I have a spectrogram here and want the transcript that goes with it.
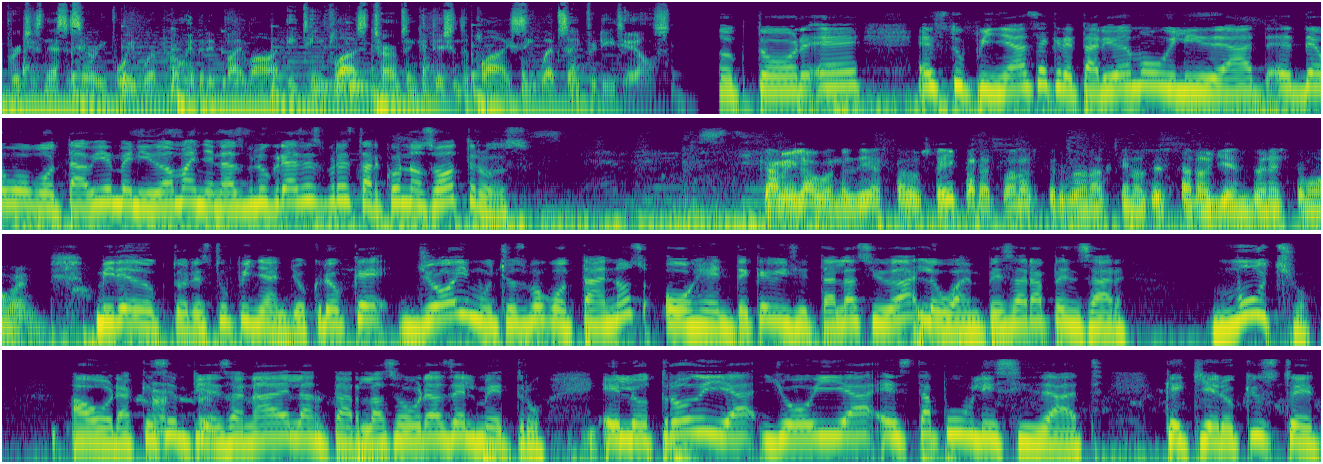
No purchase necessary. Void where prohibited by law. 18 plus terms and conditions apply. See website for details. Doctor eh, Estupiñán, secretario de Movilidad eh, de Bogotá, bienvenido a Mañanas Blue. Gracias por estar con nosotros. Camila, buenos días para usted y para todas las personas que nos están oyendo en este momento. Mire, doctor Estupiñán, yo creo que yo y muchos bogotanos o gente que visita la ciudad lo va a empezar a pensar mucho. Ahora que se empiezan a adelantar las obras del metro. El otro día yo oía esta publicidad que quiero que usted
